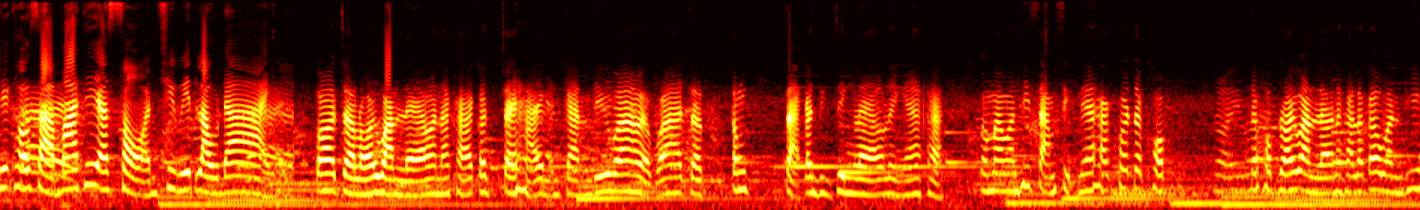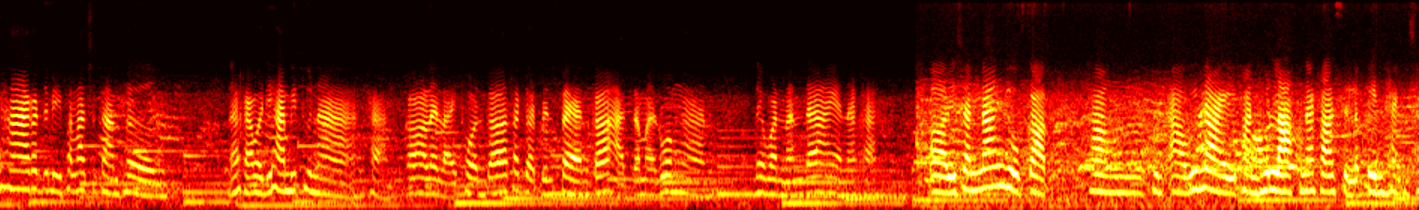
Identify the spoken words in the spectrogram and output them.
ที่เขาใช่สามารถที่จะสอนชีวิตเราได้ ก็จะร้อยวันแล้วนะคะ ก็ใจหายเหมือนกันที่ว่าแบบว่าจะต้องจากกันจริง ๆ แล้วอะไรเงี้ยค่ะ ประมาณวันที่ 30เนี่ยค่ะก็จะครบจะครบร้อยวันแล้วนะคะ แล้วก็วันที่ 5 ก็จะมีพระราชทานเพลิง นะคะวันที่ 5 มิถุนาค่ะ ก็หลาย ๆ คนก็ถ้าเกิดเป็นแฟนก็อาจจะมาร่วมงานในวันนั้นได้นะคะดิฉันนั่งอยู่กับทางคุณอาวินัยพันธุลักษณ์นะคะ ศิลปินแห่งช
